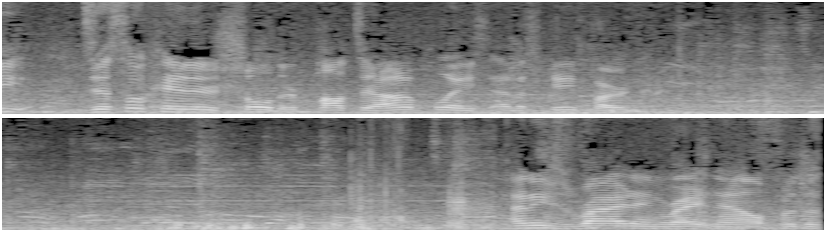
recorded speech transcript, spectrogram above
He dislocated his shoulder, popped it out of place at a skate park. And he's riding right now for the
